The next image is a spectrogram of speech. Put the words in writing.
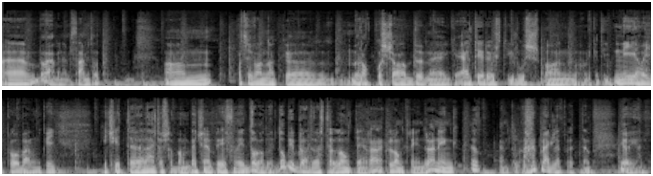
Valami nem számított. Um, az, hogy vannak uh, rokkosabb, meg eltérő stílusban, amiket így néha így próbálunk így kicsit lájtosabban becsempészni. Egy dolog, hogy Dobby Brothers-től Long Train, Long Train Running, ez nem tudom, meglepődtem. Jöjjön!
